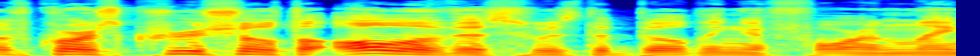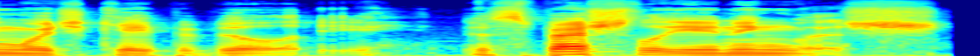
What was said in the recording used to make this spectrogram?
Of course, crucial to all of this was the building of foreign language capability, especially in English.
